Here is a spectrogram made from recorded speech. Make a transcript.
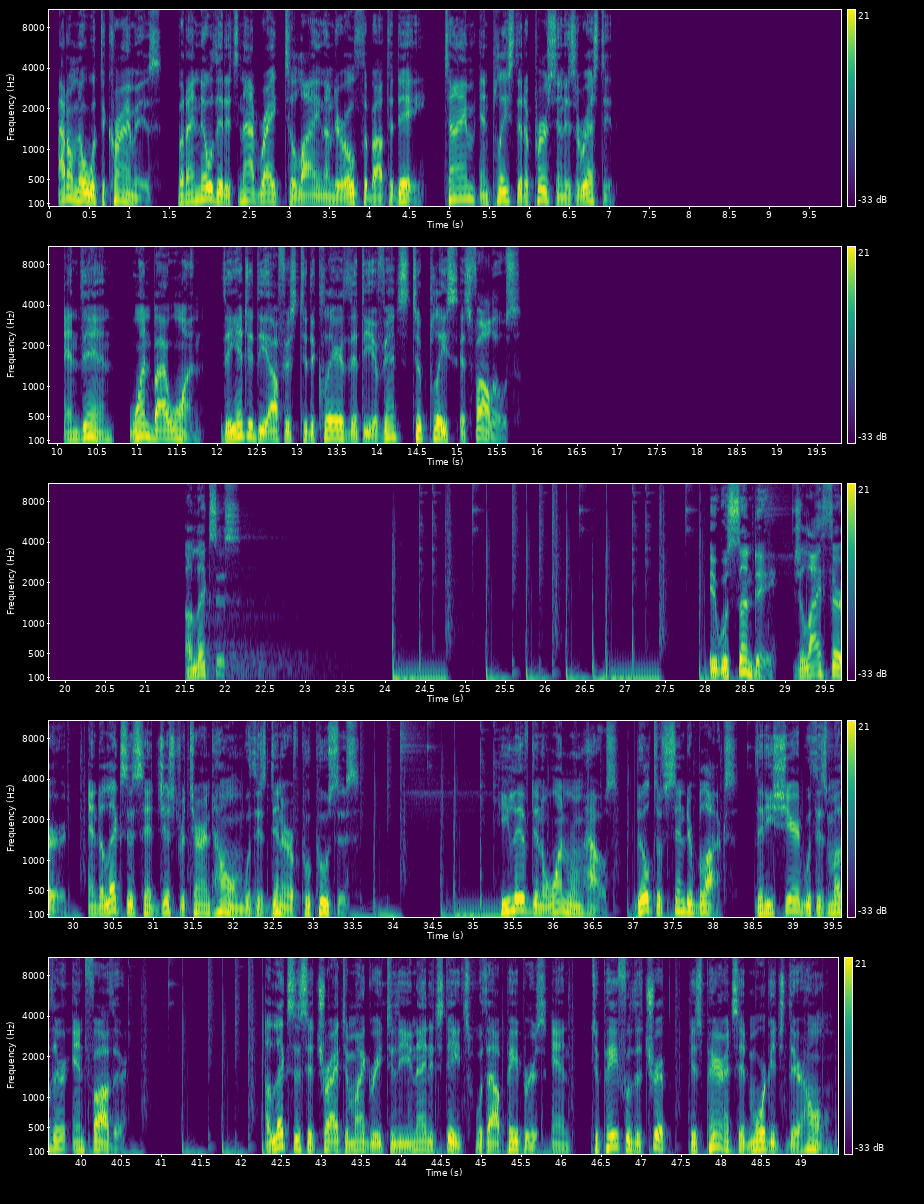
I don't know what the crime is, but I know that it's not right to lie under oath about the day, time, and place that a person is arrested. And then, one by one, they entered the office to declare that the events took place as follows. Alexis. It was Sunday, July 3rd, and Alexis had just returned home with his dinner of pupusas. He lived in a one room house, built of cinder blocks, that he shared with his mother and father. Alexis had tried to migrate to the United States without papers, and, to pay for the trip, his parents had mortgaged their home.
